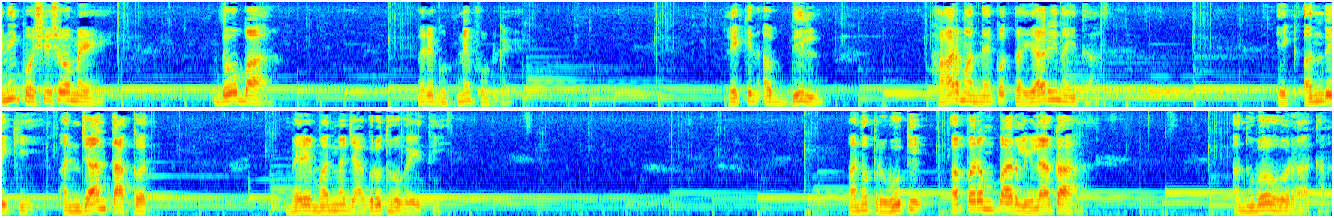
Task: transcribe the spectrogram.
इन्हीं कोशिशों में दो बार मेरे घुटने फूट गए। लेकिन अब दिल हार मानने को तैयार ही नहीं था। एक अनदेखी अनजान ताकत मेरे मन में जागृत हो गई थी। मानो प्रभु की अपरंपार लीला का अनुभव हो रहा था।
